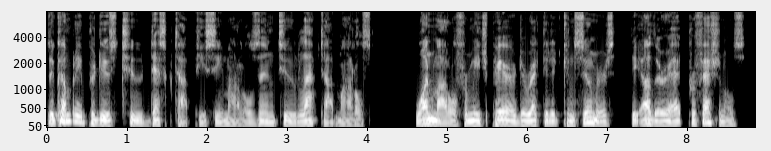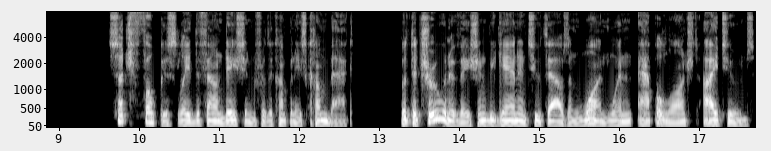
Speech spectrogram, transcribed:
The company produced two desktop PC models and two laptop models, one model from each pair directed at consumers, the other at professionals. Such focus laid the foundation for the company's comeback. But the true innovation began in 2001 when Apple launched iTunes,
